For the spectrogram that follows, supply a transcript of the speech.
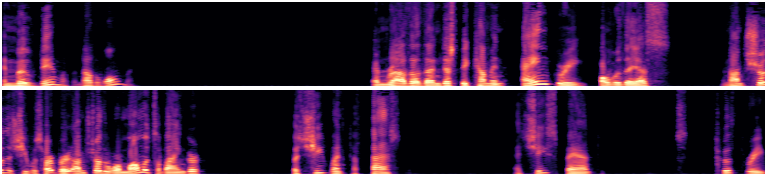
and moved in with another woman. And rather than just becoming angry over this, and I'm sure that she was hurt, I'm sure there were moments of anger, but she went to fasting. And she spent two or three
